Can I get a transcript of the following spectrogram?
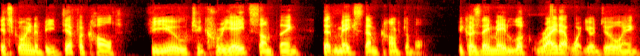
it's going to be difficult for you to create something that makes them comfortable because they may look right at what you're doing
